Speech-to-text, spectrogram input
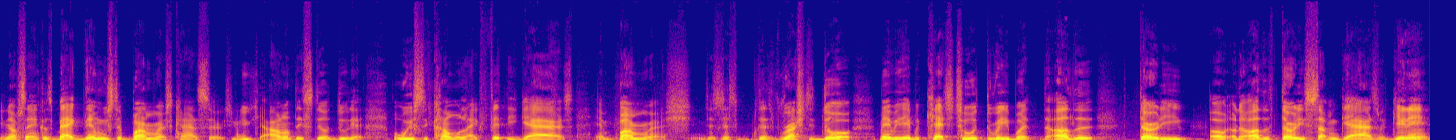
You know what I'm saying? Because back then we used to bum rush concerts. You, I don't know if they still do that, but we used to come with like 50 guys and bum rush, just just just rush the door. Maybe they would catch two or three, but the other 30 or the other 30 something guys would get in,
